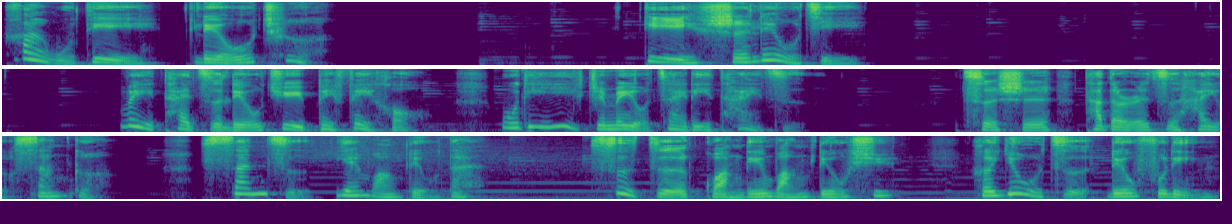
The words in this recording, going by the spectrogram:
汉武帝刘彻。第十六集，魏太子刘据被废后，武帝一直没有再立太子。此时，他的儿子还有三个：三子燕王刘旦，四子广陵王刘胥和幼子刘弗陵。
